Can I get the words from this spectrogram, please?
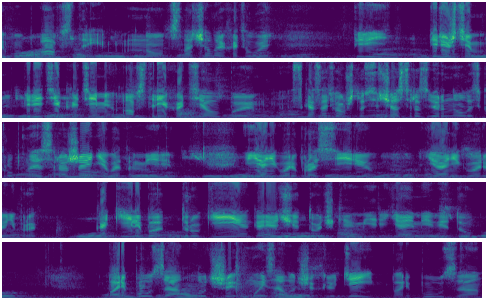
об Австрии. Но сначала я хотел бы, пере... прежде чем перейти к теме Австрии, я хотел бы сказать вам, что сейчас развернулось крупное сражение в этом мире. И я не говорю про Сирию, я не говорю ни про какие-либо другие горячие точки в мире. Я имею в виду борьбу за лучшие мы, за лучших людей, борьбу за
